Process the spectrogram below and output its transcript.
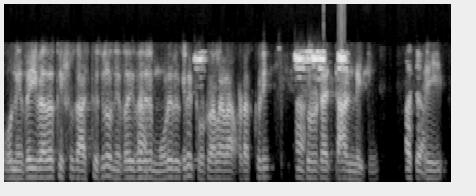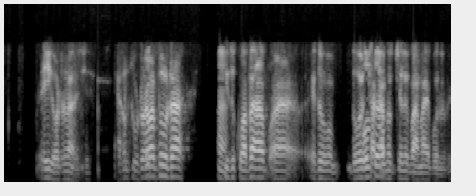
ও নেতাজি বাজার থেকে শুধু আসতেছিল নেতাজি বাজারের মোড়ের ওখানে টোটোওয়ালারা হঠাৎ করে। টোটোটায় টার্ন নিয়েছে। আচ্ছা। এই এই ঘটনা হয়েছে। এখন টোটোওয়ালা তো ওটা। কিছু কথা একটু দোষ বলতে জন্য বানায় বলবে।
